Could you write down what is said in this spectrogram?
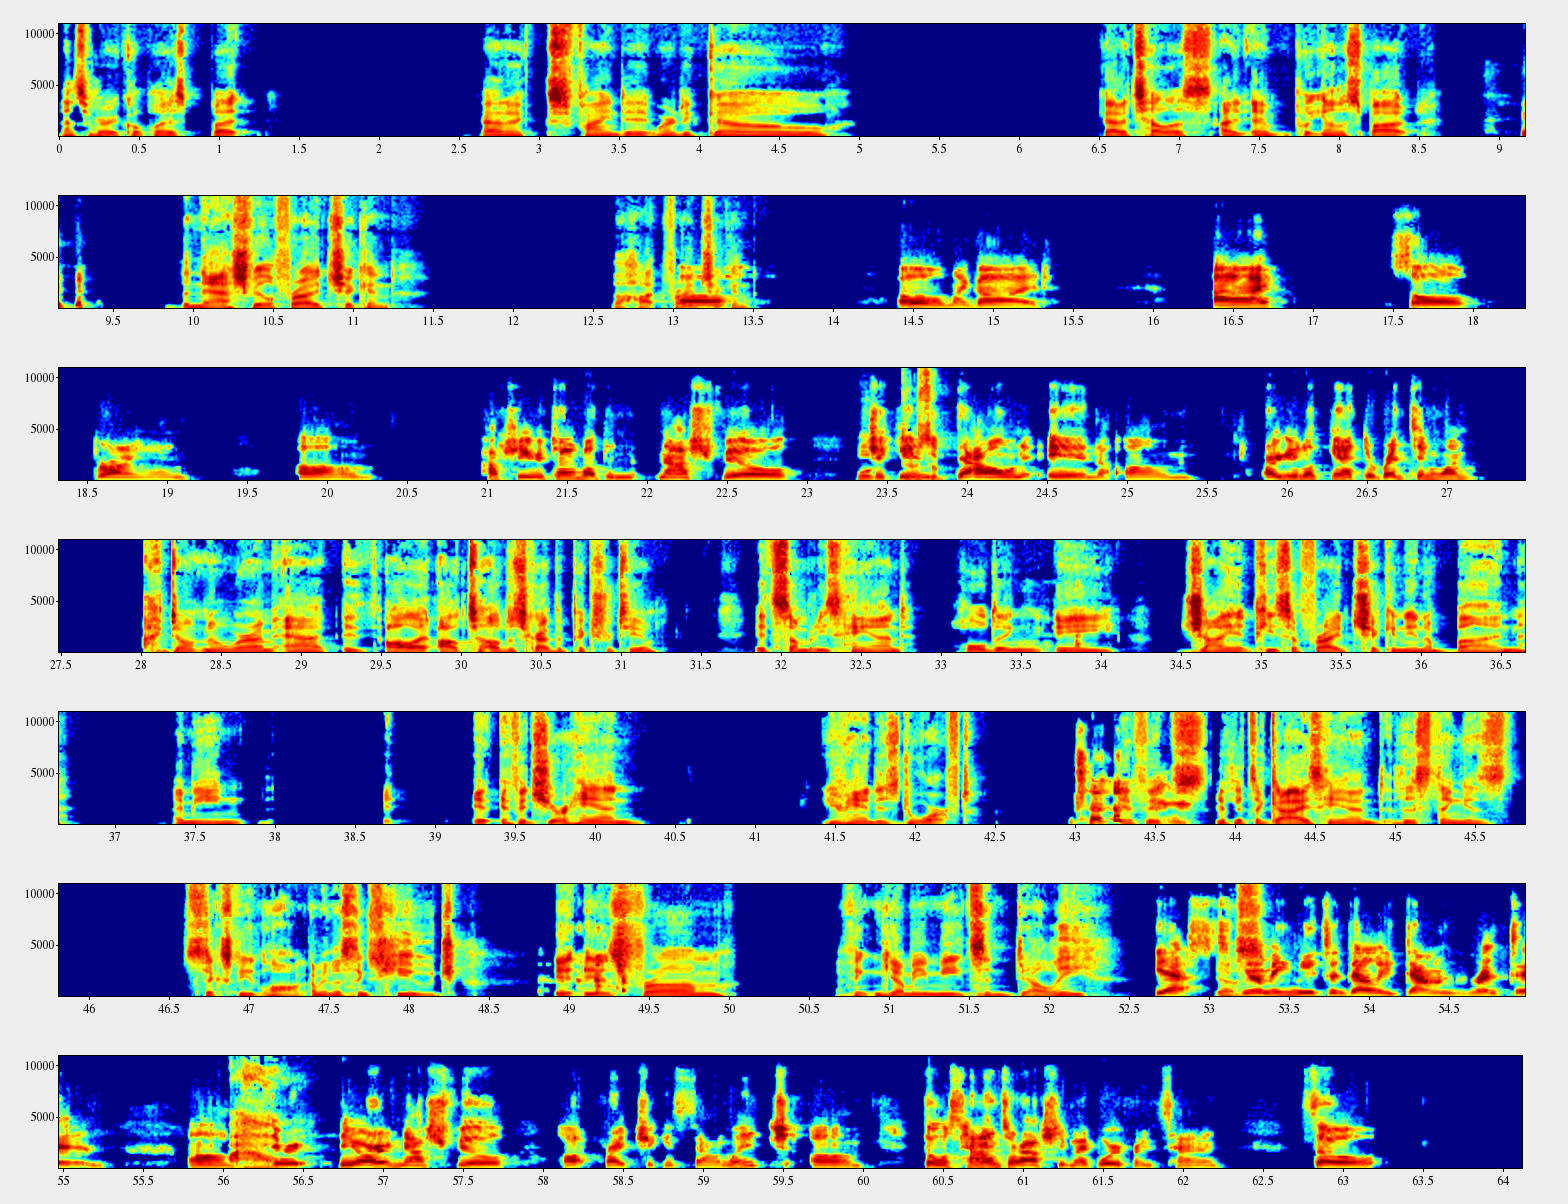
That's a very cool place. But gotta find it. Where'd it go? Got to tell us. I, I, put you on the spot. the Nashville fried chicken, the hot fried oh. chicken. Oh my god! I saw Brian. Um, actually, you're talking about the Nashville well, chicken a, down in um are you looking at the Renton one? I don't know where I'm at. It, all I, will t- I'll describe the picture to you. It's somebody's hand holding a giant piece of fried chicken in a bun. I mean, it, if it's your hand, your hand is dwarfed. if it's if it's a guy's hand, this thing is six feet long. I mean, this thing's huge. It is from, I think, Yummy Meats in Delhi. Yes, yes. Yummy Meats in Delhi down Renton. Um, wow. They are a Nashville hot fried chicken sandwich. Um, those hands are actually my boyfriend's hand, so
